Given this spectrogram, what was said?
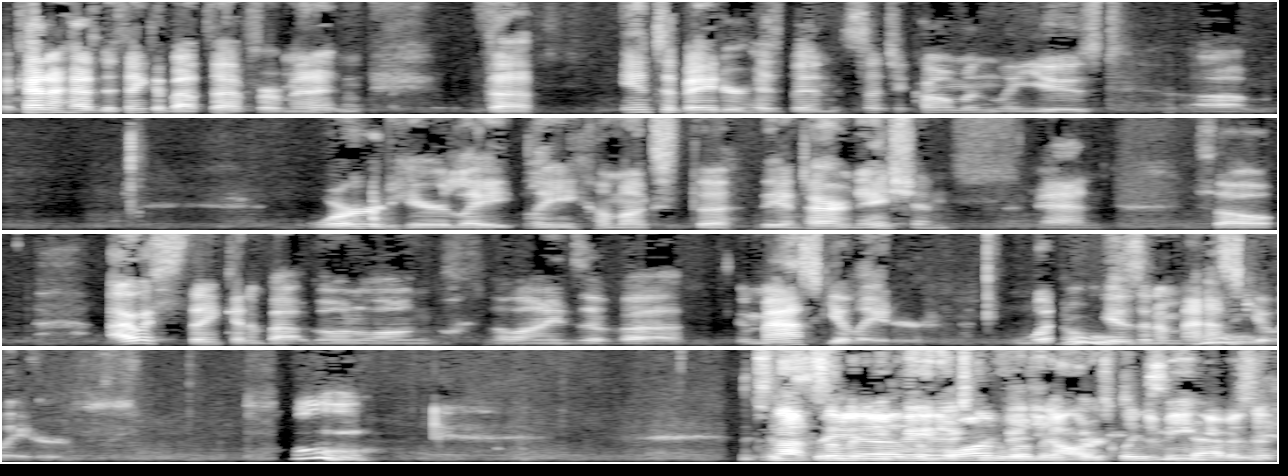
I kind of had to think about that for a minute, and the intubator has been such a commonly used um, word here lately amongst the the entire nation, and so I was thinking about going along the lines of uh, emasculator. What Ooh, is an emasculator? Ooh. It's, It's not the, somebody uh, you pay the an extra blonde fifty woman dollars from to Police demean you, is it?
